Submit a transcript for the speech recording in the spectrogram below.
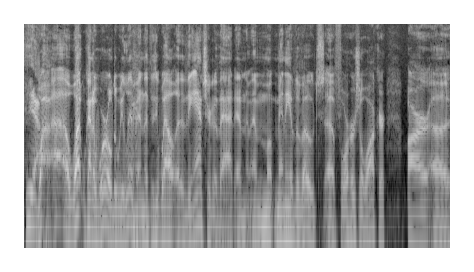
Yeah. What, uh, what kind of world do we live in? That the, well, uh, the answer to that, and uh, m- many of the votes uh, for Herschel Walker are uh,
